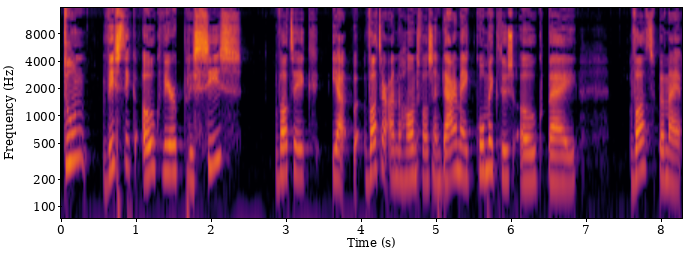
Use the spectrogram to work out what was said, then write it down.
toen wist ik ook weer precies wat, ik, ja, wat er aan de hand was. En daarmee kom ik dus ook bij wat bij mij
